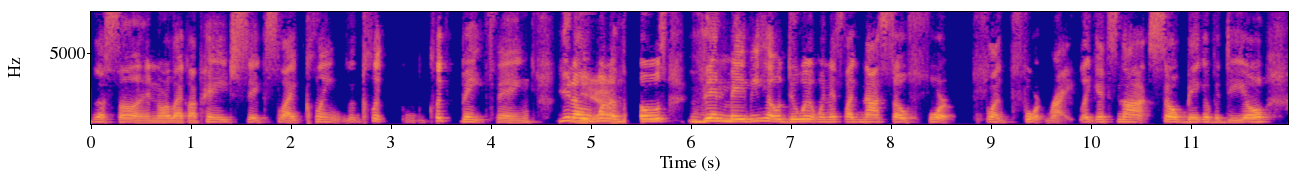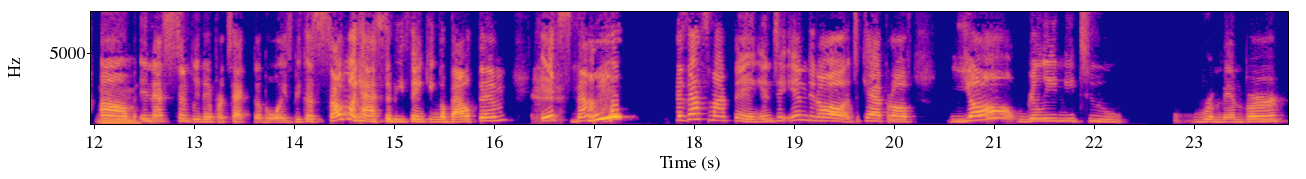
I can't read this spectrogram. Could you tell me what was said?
the sun or like a page six like clink click clickbait thing you know yeah. one of those then maybe he'll do it when it's like not so fort like fort right like it's not so big of a deal um, mm-hmm. um and that's simply to protect the boys because someone has to be thinking about them it's not because that's my thing. And to end it all, to cap it off, y'all really need to remember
